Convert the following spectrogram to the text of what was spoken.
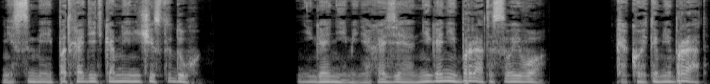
Не смей подходить ко мне, нечистый дух. Не гони меня, хозяин, не гони брата своего. Какой ты мне брат?»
